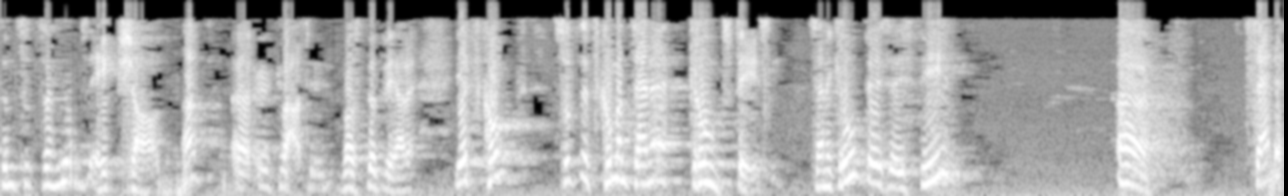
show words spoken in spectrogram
dann sozusagen nur ums Eck schauen, ne? äh, quasi, was dort wäre. Jetzt kommt, so, jetzt kommen seine Grundthesen. Seine Grundthese ist die, äh, seine,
